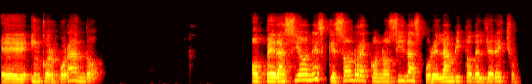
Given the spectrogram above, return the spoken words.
eh, incorporando operaciones que son reconocidas por el ámbito del derecho.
